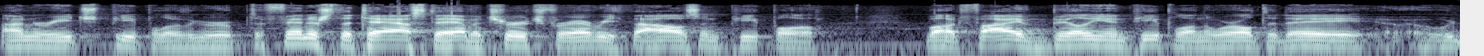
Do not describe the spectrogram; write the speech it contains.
unreached people of the group. To finish the task, to have a church for every thousand people. About 5 billion people in the world today who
